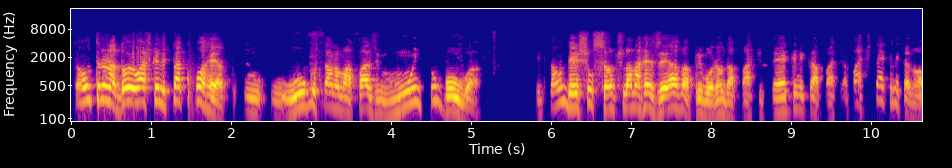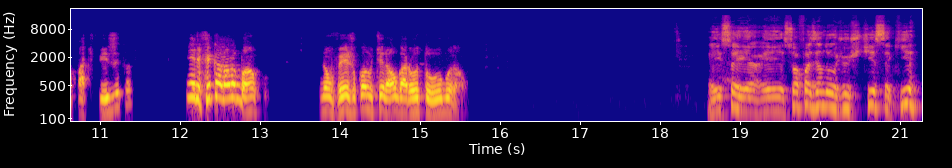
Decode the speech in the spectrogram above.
Então o treinador, eu acho que ele está correto. O, o Hugo está numa fase muito boa. Então deixa o Santos lá na reserva, aprimorando a parte técnica, a parte, a parte técnica não, a parte física, e ele fica lá no banco. Não vejo como tirar o garoto Hugo, não. É isso aí. E só fazendo justiça aqui,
